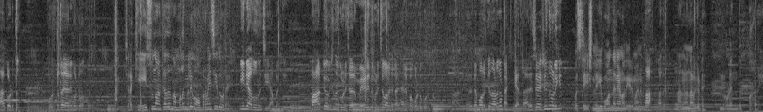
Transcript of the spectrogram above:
ആ കൊടുത്തു. കൊടുത്തിട്ടാ ഞാൻ ഇങ്ങോട്ട് വന്നത്. ചേട്ടാ കേസൊന്നും ആക്കാതെ നമ്മൾ തമ്മിൽ കോംപ്രമൈസ് ചെയ്തോടെ? ഇനി അതൊന്നും ചെയ്യാൻ പറ്റില്ല. പാർട്ടി ഓഫീസിൽ നിന്നൊക്കെ വിളിച്ചവരും മേളിൽ നിന്ന് വിളിച്ച് പറഞ്ഞിട്ടാ ഞാനിപ്പോ കൊണ്ട് കൊടുത്തു അതിന്റെ മുറയ്ക്ക് നടക്കട്ടെ. എന്തായാലും സ്റ്റേഷനിൽ നിന്ന് വിളിക്കും. അപ്പൊ സ്റ്റേഷനിലേക്ക് പോകാൻ തന്നെയാണോ തീരുമാനം? ആ അതെ. അങ്ങനെ നടക്കട്ടെ. നിങ്ങളോട് എന്ത് പറയാൻ?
